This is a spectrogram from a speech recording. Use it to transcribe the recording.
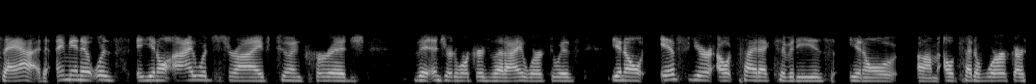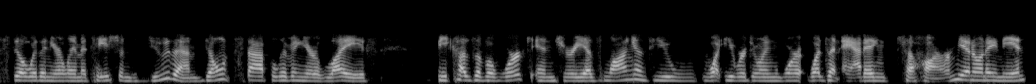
sad. I mean, it was, you know, I would strive to encourage the injured workers that I worked with, you know, if your outside activities, you know, um, outside of work are still within your limitations, do them. Don't stop living your life because of a work injury, as long as you what you were doing wasn't adding to harm, you know what I mean,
